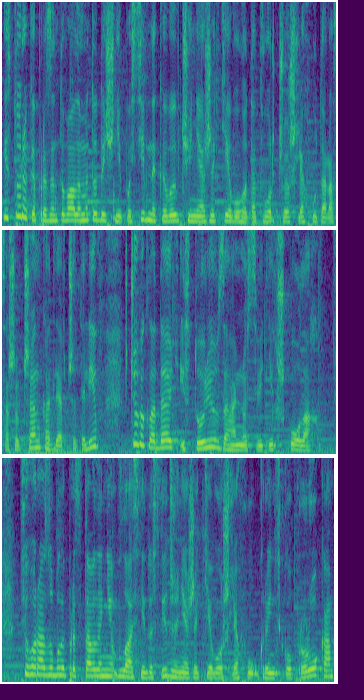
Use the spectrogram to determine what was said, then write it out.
Історики презентували методичні посібники вивчення життєвого та творчого шляху Тараса Шевченка для вчителів, що викладають історію в загальноосвітніх школах. Цього разу були представлені власні дослідження життєвого шляху українського пророка.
